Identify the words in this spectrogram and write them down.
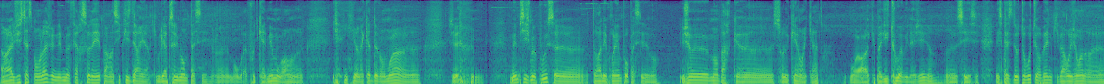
Alors là, juste à ce moment-là, je venais de me faire sonner par un cycliste derrière qui voulait absolument me passer. Euh, bon, bah, faut te calmer, mon grand. euh, Il y en a quatre devant moi. euh, Même si je me pousse, t'auras des problèmes pour passer devant. Je m'embarque sur le quai Henri IV. Qui n'est pas du tout aménagé. hein. Euh, c'est l'espèce d'autoroute urbaine qui va rejoindre euh,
